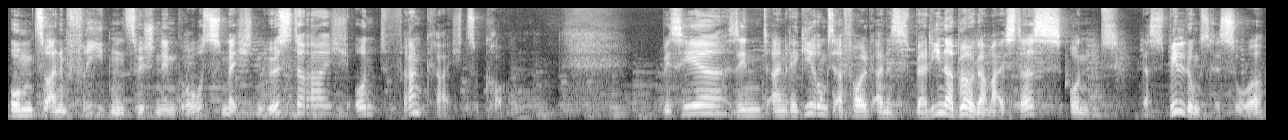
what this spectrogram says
um zu einem Frieden zwischen den Großmächten Österreich und Frankreich zu kommen. Bisher sind ein Regierungserfolg eines Berliner Bürgermeisters und das Bildungsressort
